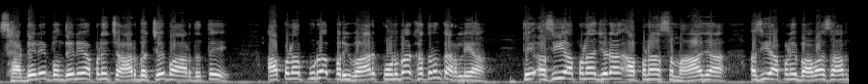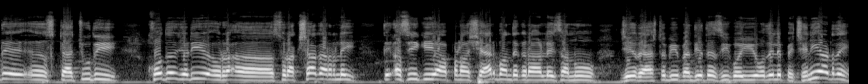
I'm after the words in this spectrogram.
ਸਾਡੇ ਲਈ ਬੰਦੇ ਨੇ ਆਪਣੇ ਚਾਰ ਬੱਚੇ ਬਾਰ ਦਿੱਤੇ, ਆਪਣਾ ਪੂਰਾ ਪਰਿਵਾਰ ਕੁਣਬਾ ਖਤਮ ਕਰ ਲਿਆ। ਤੇ ਅਸੀਂ ਆਪਣਾ ਜਿਹੜਾ ਆਪਣਾ ਸਮਾਜ ਆ, ਅਸੀਂ ਆਪਣੇ ਬਾਬਾ ਸਾਹਿਬ ਦੇ ਸਟੈਚੂ ਦੀ ਖੁਦ ਜਿਹੜੀ ਸੁਰੱਖਿਆ ਕਰਨ ਲਈ ਤੇ ਅਸੀਂ ਕੀ ਆਪਣਾ ਸ਼ਹਿਰ ਬੰਦ ਕਰਾਉਣ ਲਈ ਸਾਨੂੰ ਜੇ ਰੈਸਟ ਵੀ ਪੈਂਦੀ ਹੈ ਤੇ ਅਸੀਂ ਕੋਈ ਉਹਦੇ ਲਈ ਪਿੱਛੇ ਨਹੀਂ ਹਟਦੇ।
